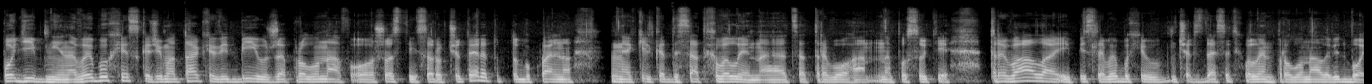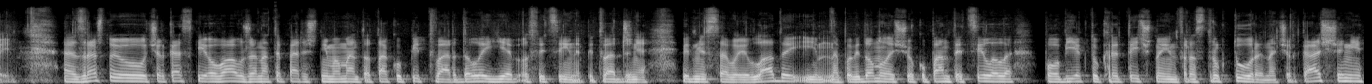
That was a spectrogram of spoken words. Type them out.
подібні на вибухи. Скажімо так, відбій вже пролунав о 6.44, тобто буквально е, кілька десят хвилин е, ця тривога е, по суті тривала, і після вибухів через 10 хвилин пролунали відбої. Е, Зрештою, Черкаський ОВА вже на теперішній момент атаку підтвердили. Є офіційне підтвердження від місцевої влади і повідомили, що окупанти цілили по об'єкту критичної інфраструктури на Черкащині.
